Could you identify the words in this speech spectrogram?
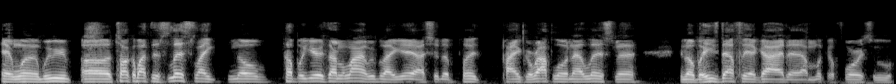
and when we uh, talk about this list, like you know, a couple years down the line, we'll be like, yeah, I should have put Pike Garoppolo on that list, man. You know, but he's definitely a guy that I'm looking forward to.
